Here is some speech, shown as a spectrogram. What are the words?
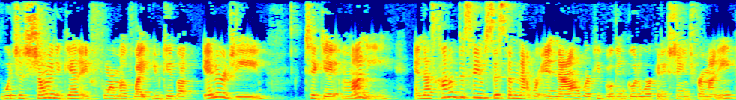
which is showing again a form of like you give up energy to get money. And that's kind of the same system that we're in now where people can go to work in exchange for money.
